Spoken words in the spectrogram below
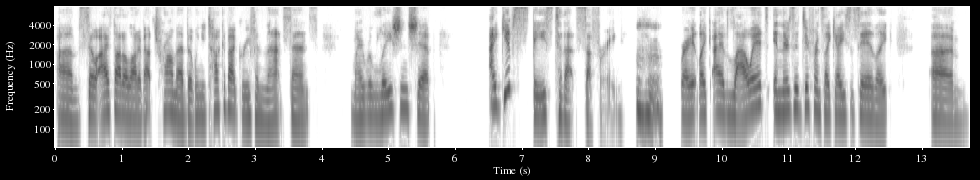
Um, so I thought a lot about trauma, but when you talk about grief in that sense, my relationship, I give space to that suffering. Mm-hmm. Right. Like I allow it. And there's a difference. Like I used to say, like, um,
